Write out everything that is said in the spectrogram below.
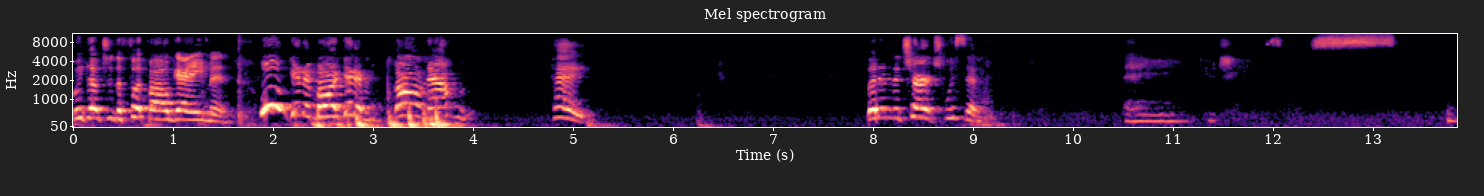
We go to the football game and, woo, get him, boy, get him. Go on now. Hey. But in the church, we said, thank you, Jesus. Mm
